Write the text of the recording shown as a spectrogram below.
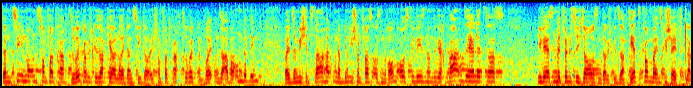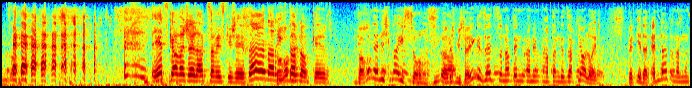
dann ziehen wir uns vom Vertrag zurück. Habe ich gesagt, ja Leute, dann zieht ihr euch vom Vertrag zurück. Dann wollten sie aber unbedingt, weil sie mich jetzt da hatten, dann bin ich schon fast aus dem Raum raus gewesen, haben sie gesagt, warten Sie, Herr Letzers, wie wär's denn mit 50.000? Da habe ich gesagt, jetzt kommen wir ins Geschäft langsam. Jetzt kommen wir schon langsam ins Geschäft. Ah, da riecht doch noch Geld. Warum denn nicht gleich so? Da habe ich mich da hingesetzt und habe hab dann gesagt, ja Leute, wenn ihr das ändert und dann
